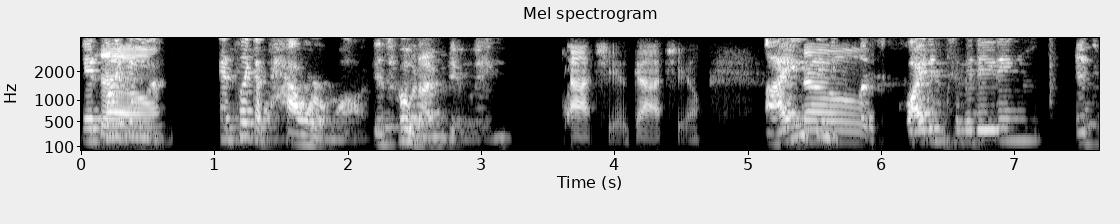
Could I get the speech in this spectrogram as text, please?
It's so, like a it's like a power walk is what I'm doing. got you, got you. I think it So- looks quite intimidating. It's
